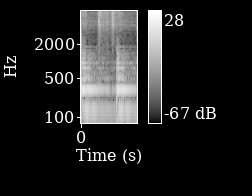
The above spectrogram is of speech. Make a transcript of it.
Thank you.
